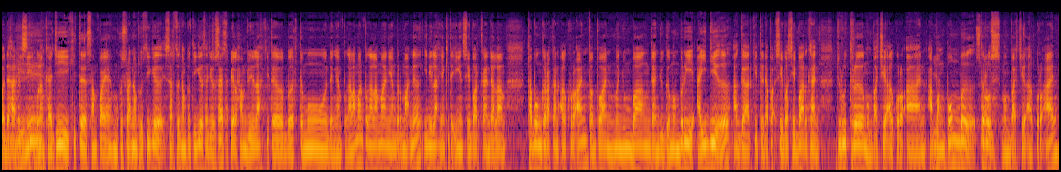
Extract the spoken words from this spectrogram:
pada hari ini. ulang kaji kita sampai muka surat 63 163 saja Ustaz. Tapi alhamdulillah kita bertemu dengan pengalaman-pengalaman yang bermakna. Inilah yang kita ingin sebarkan dalam tabung gerakan Al-Quran. Tuan-tuan menyumbang dan juga memberi idea agar kita dapat sebar-sebarkan jurutera membaca Al-Quran abang bomba terus membaca Al-Quran.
